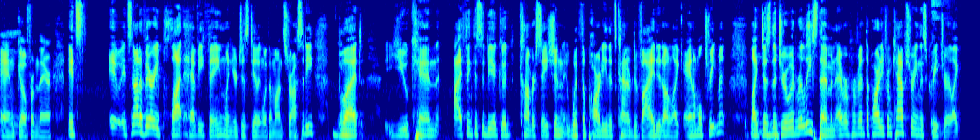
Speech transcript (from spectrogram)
and Mm. go from there. It's it, it's not a very plot heavy thing when you're just dealing with a monstrosity, but you can I think this would be a good conversation with the party that's kind of divided on like animal treatment. Like, does the druid release them and ever prevent the party from capturing this creature? Like,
